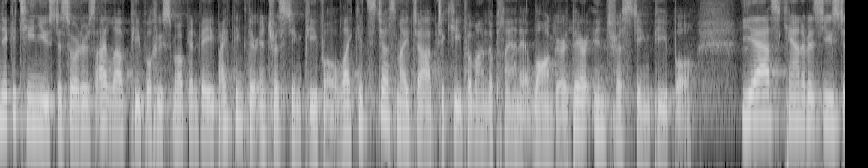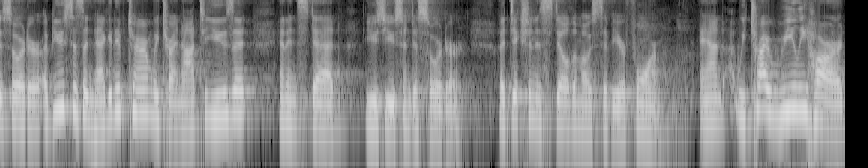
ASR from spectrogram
nicotine use disorders. I love people who smoke and vape. I think they're interesting people. Like, it's just my job to keep them on the planet longer. They're interesting people. Yes, cannabis use disorder. Abuse is a negative term. We try not to use it and instead use use and disorder. Addiction is still the most severe form. And we try really hard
